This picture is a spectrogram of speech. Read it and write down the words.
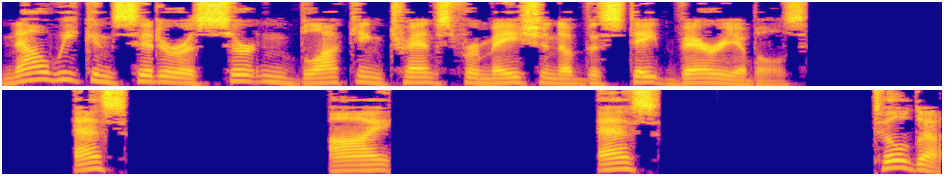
Now we consider a certain blocking transformation of the state variables s i s tilde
